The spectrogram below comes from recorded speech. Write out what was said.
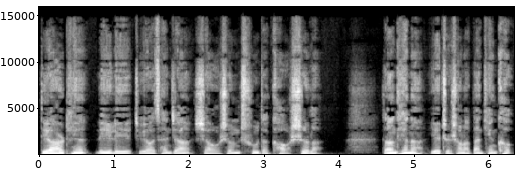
第二天，丽丽就要参加小升初的考试了。当天呢，也只上了半天课。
